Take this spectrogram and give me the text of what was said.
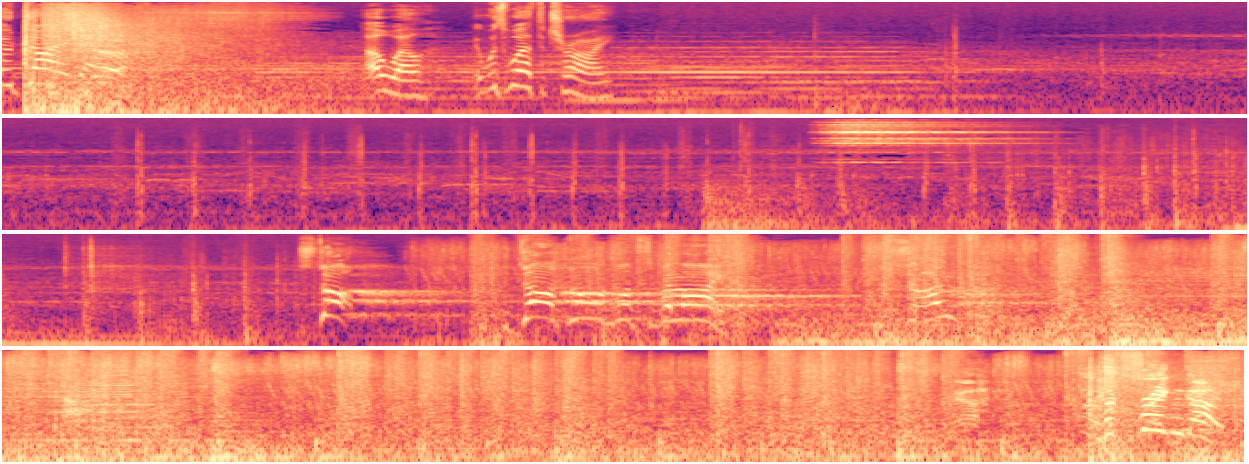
Accio Diadem! Oh well, it was worth a try. Confringo!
